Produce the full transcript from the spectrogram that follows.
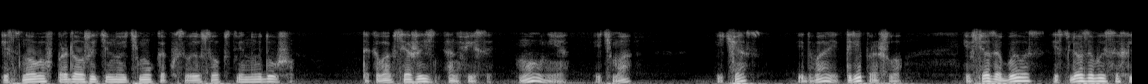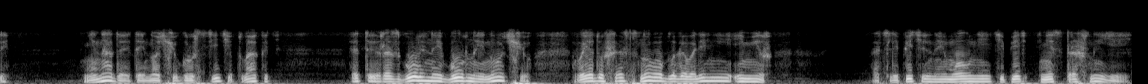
и снова в продолжительную тьму, как в свою собственную душу. Такова вся жизнь Анфисы. Молния и тьма — и час, и два, и три прошло, и все забылось, и слезы высохли. Не надо этой ночью грустить и плакать. Этой разгульной, бурной ночью в ее душе снова благоволение и мир. Ослепительные молнии теперь не страшны ей.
